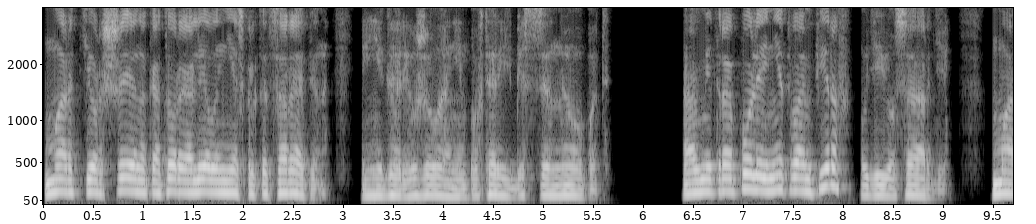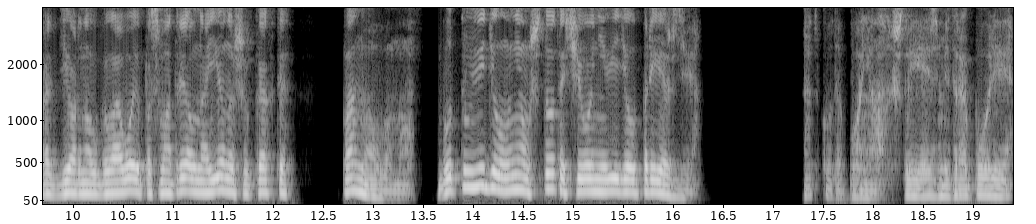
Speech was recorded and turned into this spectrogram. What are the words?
Март тер шею, на которой олело несколько царапин, и не горю желанием повторить бесценный опыт. «А в метрополии нет вампиров?» — удивился Арди. Марк дернул головой и посмотрел на юношу как-то по-новому, будто увидел в нем что-то, чего не видел прежде. «Откуда понял, что я из метрополии?»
